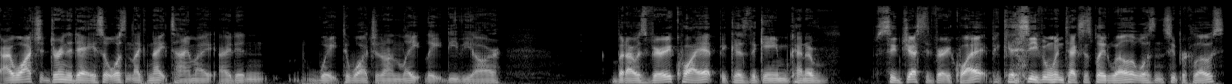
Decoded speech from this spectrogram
I watched it during the day, so it wasn't like nighttime. I, I didn't wait to watch it on late, late DVR. But I was very quiet because the game kind of suggested very quiet because even when Texas played well, it wasn't super close.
